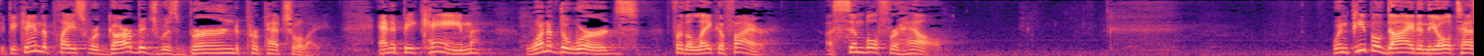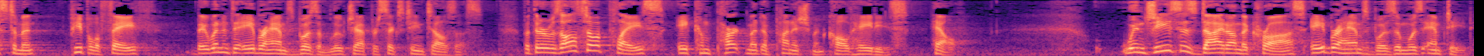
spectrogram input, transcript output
It became the place where garbage was burned perpetually. And it became one of the words for the lake of fire, a symbol for hell. When people died in the Old Testament, people of faith, they went into Abraham's bosom, Luke chapter 16 tells us. But there was also a place, a compartment of punishment called Hades. hell. When Jesus died on the cross, Abraham's bosom was emptied.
